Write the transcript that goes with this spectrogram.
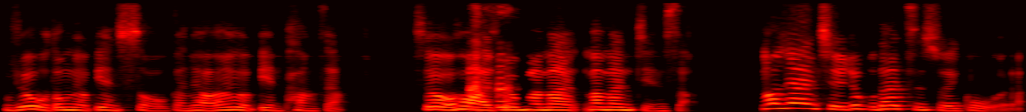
我觉得我都没有变瘦，感觉好像有变胖这样，所以我后来就慢慢慢慢减少，然后现在其实就不太吃水果了啦。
